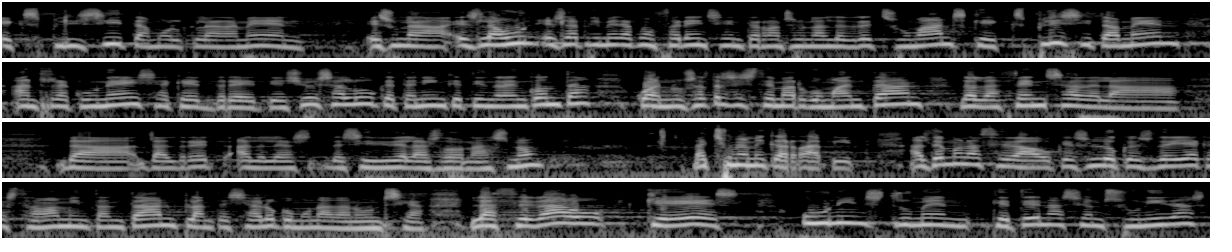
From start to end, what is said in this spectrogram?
explicita molt clarament, és, una, és, la un, és la primera conferència internacional de drets humans que explícitament ens reconeix aquest dret i això és una que tenim que tindre en compte quan nosaltres estem argumentant la defensa de la, de, del dret a decidir de les dones. No? Vaig una mica ràpid. El tema de la CEDAW, que és el que es deia que estàvem intentant plantejar-ho com una denúncia. La CEDAW, que és un instrument que té Nacions Unides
